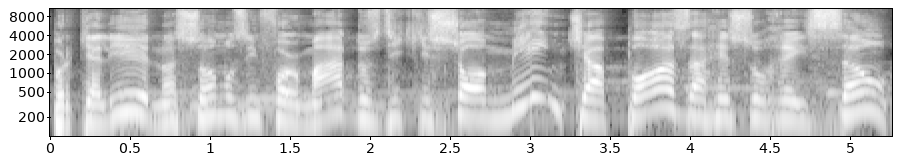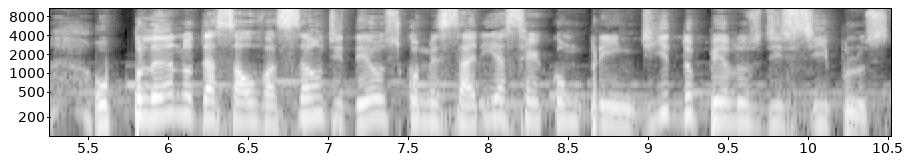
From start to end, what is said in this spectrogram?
Porque ali nós somos informados de que somente após a ressurreição o plano da salvação de Deus começaria a ser compreendido pelos discípulos.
